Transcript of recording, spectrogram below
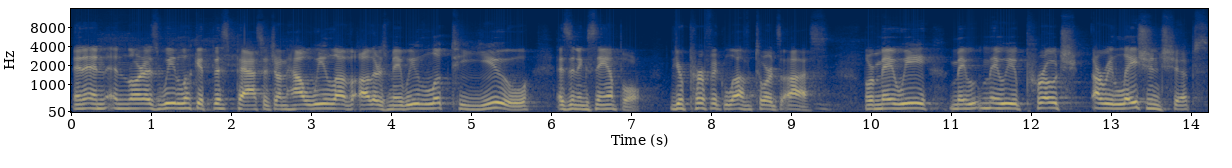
And, and, and Lord, as we look at this passage on how we love others, may we look to you as an example, your perfect love towards us. Lord, may we, may, may we approach our relationships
